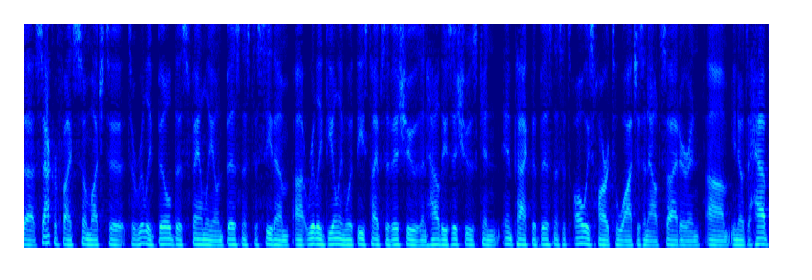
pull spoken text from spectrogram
uh, sacrificed so much to to really build this family-owned business. To see them uh, really dealing with these types of issues and how these issues can impact the business, it's always hard to watch as an outsider, and um, you know to have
